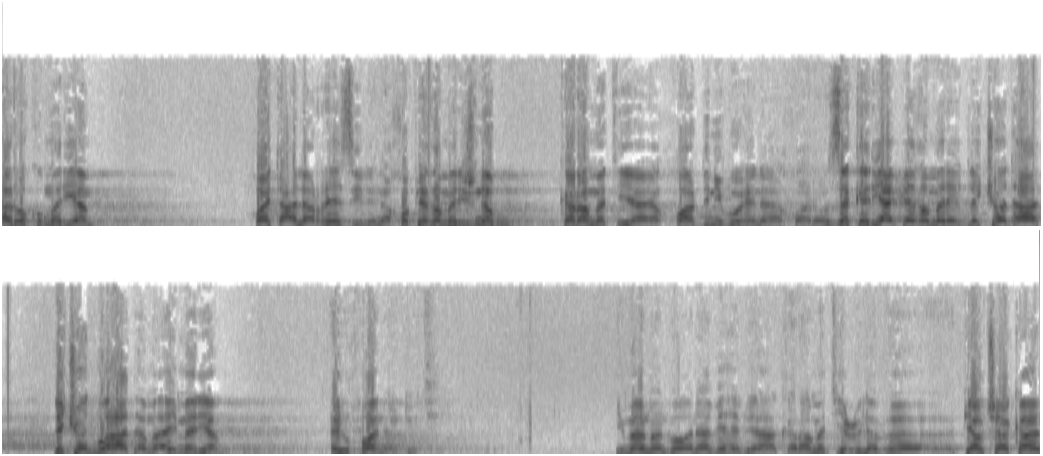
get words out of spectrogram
هەروەکو مەریەم خی تعالا ڕێزی لێنا خۆ پێغەمەریش نەبوو کەرامەتی یایە خواردنی بۆ هێنایە خوارەوە زەکەریای پێغەمەری لە کۆت هات لە کۆت بۆ هات ئەمە ئەی مەریەم ئەی خوا نردوتی ئیمانمان بۆ ئەنابێ هەبێ ها کەرامەتی پیاوچاکان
